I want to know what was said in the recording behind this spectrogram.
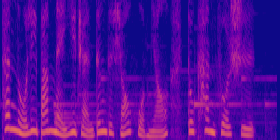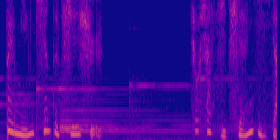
他努力把每一盏灯的小火苗都看作是对明天的期许，就像以前一样。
